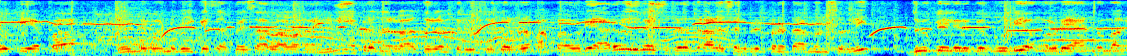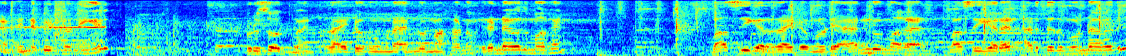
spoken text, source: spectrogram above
ஓகே அப்பா. ரெண்டு கொண்டு வீக்க சர்ப்ரைஸ் சார்பாக இனிய பிறந்தநாள் வாழ்த்துக்கள் தெரிவித்துக் கொள்கிறோம். அப்பாவுடைய அறுபது வயசு பிறந்தநாளை செலிப்ரேட் பண்ணட்டாமன்னு சொல்லி ஜூகேயில் இருக்கக்கூடிய உங்களுடைய அன்பு மகன். என்ன பேர் சொன்னீங்க? புருஷோத்மன் ரைட் உங்களுடைய அன்பு மகனும். இரண்டாவது மகன்? வாசிகரன். ரைட் உங்களுடைய அன்பு மகன் வாசிகரன். அடுத்தது மூன்றாவது?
